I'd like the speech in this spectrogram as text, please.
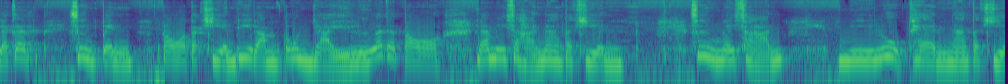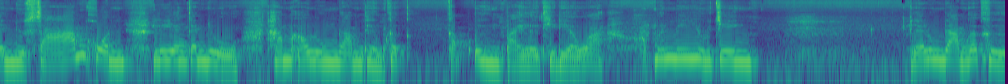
แล้วก็ ซึ่งเป็นตอตะเคียนที่ลำต้นใหญ่เหลือแต่ตอ และมีสารนางตะเคียน ซึ่งในสารมีรูปแทนนางตะเคียนอยู่สามคนเรียงกันอยู่ทำเอาลุงดำถึงกกับอึ้งไปเลยทีเดียวว่า มันมีอยู่จริง และลุงดำก็คือ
